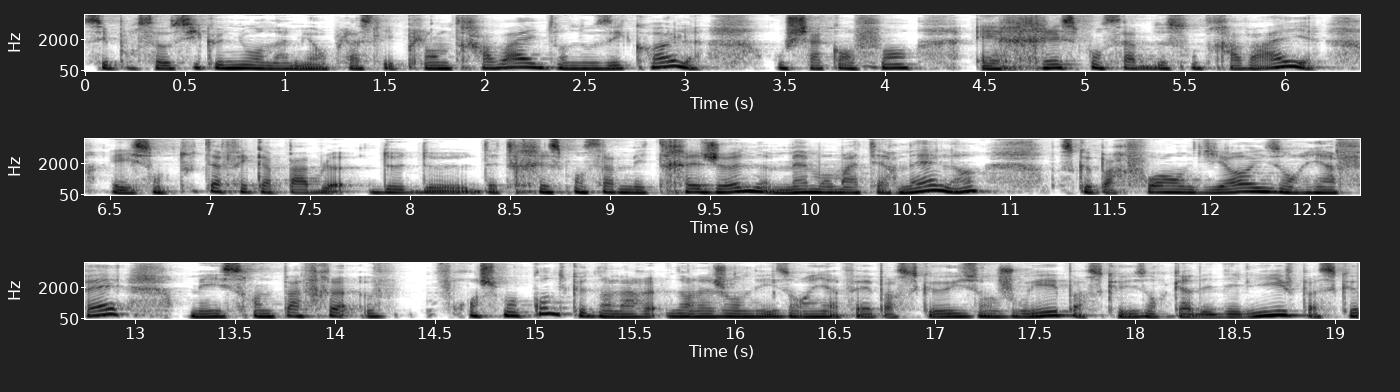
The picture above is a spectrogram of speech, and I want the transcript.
C'est pour ça aussi que nous, on a mis en place les plans de travail dans nos écoles, où chaque enfant est responsable de son travail, et ils sont tout à fait capables de, d'être responsables, mais très jeunes, même en maternelle, hein, parce que parfois on dit, oh, ils ont rien fait, mais ils se rendent pas franchement compte que dans la, dans la journée, ils ont rien fait, parce qu'ils ont joué, parce qu'ils ont regardé des livres, parce que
